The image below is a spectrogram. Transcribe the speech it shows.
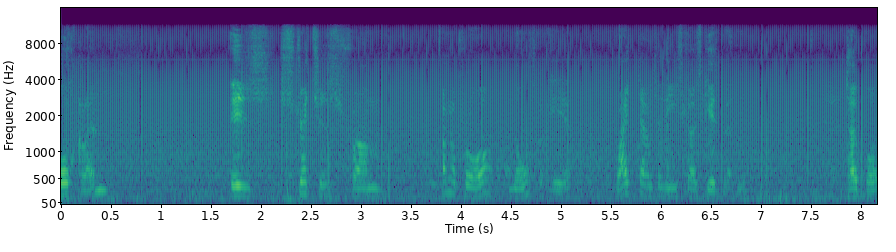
Auckland is stretches from Whangapoa, north of here, right down to the east coast Gisborne, Taupo,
